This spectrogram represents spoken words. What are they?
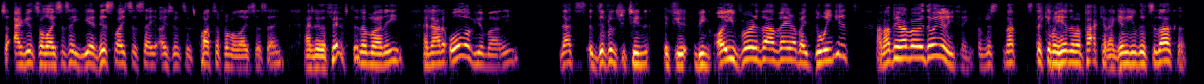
So I get a license say, yeah, this license say Eitzah it's is Patim from a license say, and the fifth of the money, and not all of your money, that's the difference between if you're being over the Avera by doing it. I'm not being over by doing anything. I'm just not sticking my hand in my pocket. I'm giving you the tzedakah.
